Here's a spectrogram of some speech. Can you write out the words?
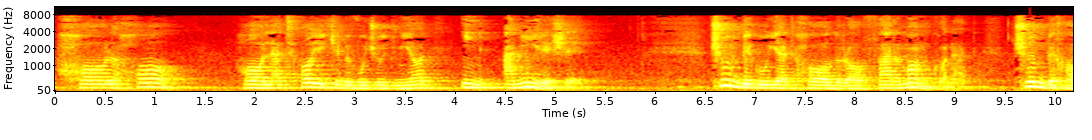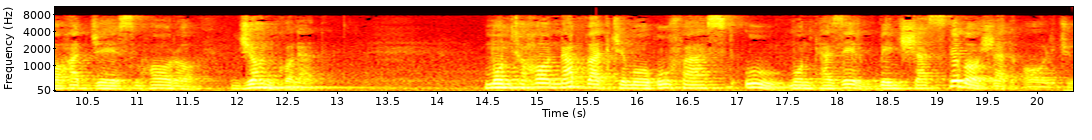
حالها حالتهایی که به وجود میاد این امیرشه. چون بگوید حال را فرمان کند چون بخواهد جسمها را جان کند. منتها نبود که موقوف است او منتظر بنشسته باشد حال جو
